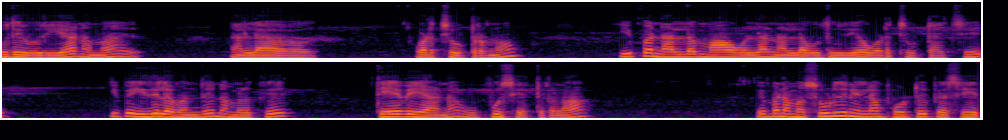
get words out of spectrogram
உதிரி உதிரியாக நம்ம நல்லா உடச்சி விட்றணும் இப்போ நல்ல மாவெல்லாம் நல்லா உதிரியாக உடச்சி விட்டாச்சு. இப்போ இதில் வந்து நம்மளுக்கு தேவையான உப்பு சேர்த்துக்கலாம். இப்போ நம்ம சுடுதண்ணிலாம் போட்டு பிசைய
